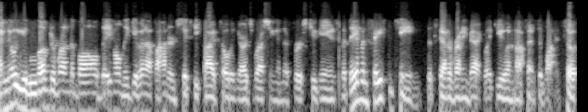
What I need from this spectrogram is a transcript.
I know you love to run the ball. They've only given up 165 total yards rushing in their first two games, but they haven't faced a team that's got a running back like you and an offensive line. So,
